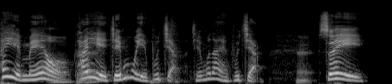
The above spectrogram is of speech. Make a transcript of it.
他也没有他也节目也不讲，节目单也不讲所以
